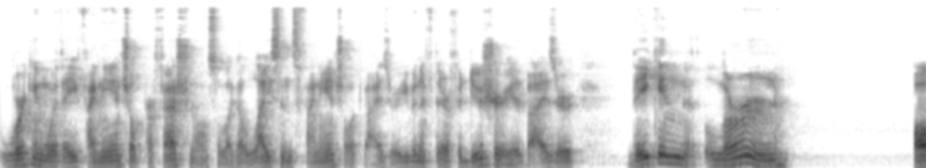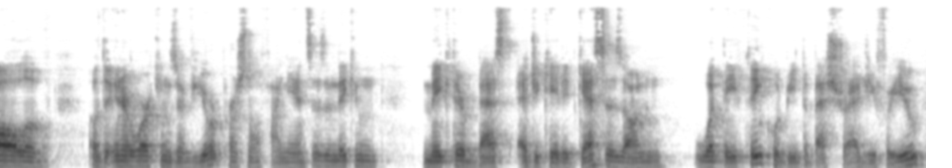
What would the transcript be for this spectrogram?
working with a financial professional, so like a licensed financial advisor, even if they're a fiduciary advisor, they can learn all of, of the inner workings of your personal finances and they can make their best educated guesses on what they think would be the best strategy for you,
